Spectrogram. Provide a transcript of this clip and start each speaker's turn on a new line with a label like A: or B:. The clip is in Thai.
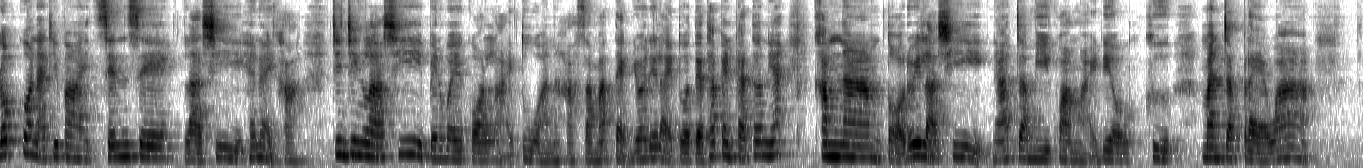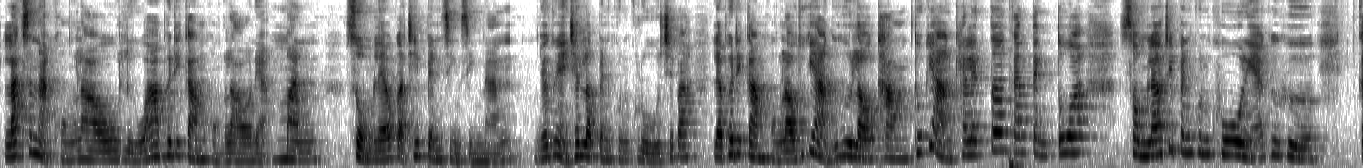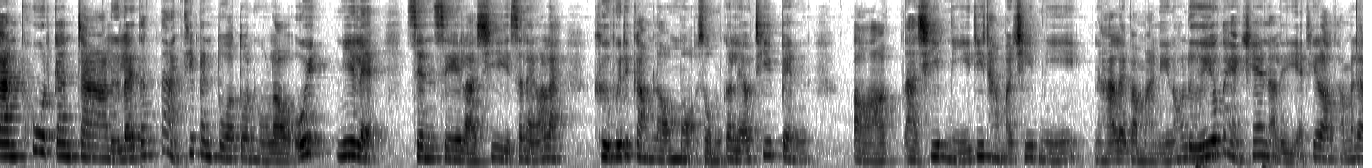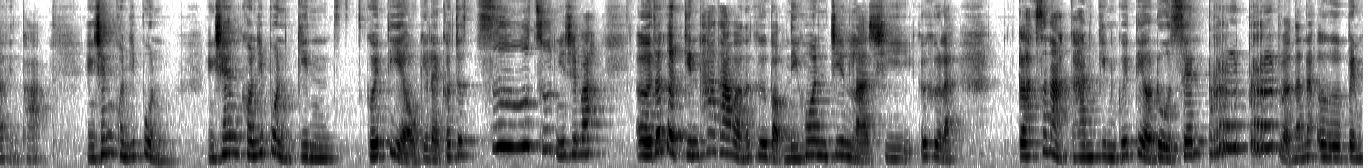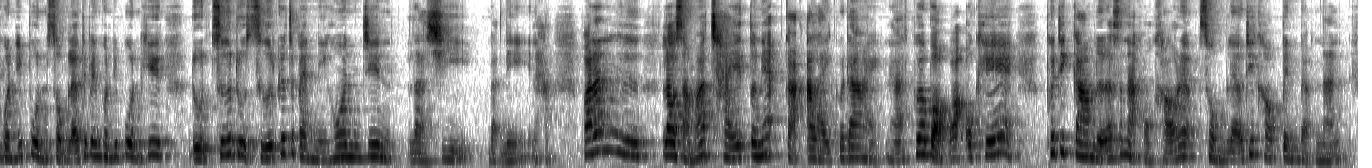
A: รบกวนอธิบายเซนเซราชีให้หน่อยค่ะ จริงๆราชีเป็นไวยากรณ์หลายตัวนะคะ สามารถแตกย่อยได้หลายตัว แต่ถ้าเป็นแพทเทิร์นเนี้ยคำนามต่อด้วยราชีนะจะมีความหมายเดียว คือมันจะแปลว่า ลักษณะของเราหรือว่าพฤติกรรมของเราเนี่ยมันสมแล้วกับที่เป็นสิ่งสิ่งนั้น ยกตัวอย่างเช่นเราเป็นคุณครูใช่ปะแล้วพฤติกรรมของเราทุกอย่างก็คือเราทำทุกอย่างคาแรคเตอร์การแต่งตัว สมแล้วที่เป็นคุณครูอย่างเงี้ยคือคือ การพูดการจาหรืออะไรต่างๆ ที่เป็นตัวตนของเรา อุ้ยนี่แหละเซนเซราชีแสดงว่าอะไร คือพฤติกรรมเราเหมาะสมกันแล้วที่เป็นอาชีพนี้ที่ทำอาชีพนี้นะคะอะไรประมาณนี้เนาะหรือยกตัวอย่างเช่นอะไรอย่างเงี้ยที่เราทำให้เราเห็นภาพ อย่างเช่นคนญี่ปุ่น อย่างเช่น คนญี่ปุ่นกินก๋วยเตี๋ยวกินอะไรเขาจะซื้อซื้อย่างนี้ใช่ปะเออถ้าเกิดกินท่าทางแบบนั้นคือแบบนิฮอนจินราชีก็คืออะไรลักษณะการกินก๋วยเตี๋ยวดูดเส้นปร ปรืดแบบนั้นนะเออเป็นคนญี่ปุ่นสมแล้วที่เป็นคนญี่ปุ่นที่ดูดซื้อดูดซื้อก็จะเป็นนิฮอนจินราชีแบบนี้นะคะ เพราะนั่นคือเราสามารถใช้ตัวเนี้ยกับอะไรก็ได้นะเพื่อบอกว่าโอเค พฤติกรรมหรือลักษณะของเขาเนี่ยสมแล้วที่เขาเป็นแบบนั้น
